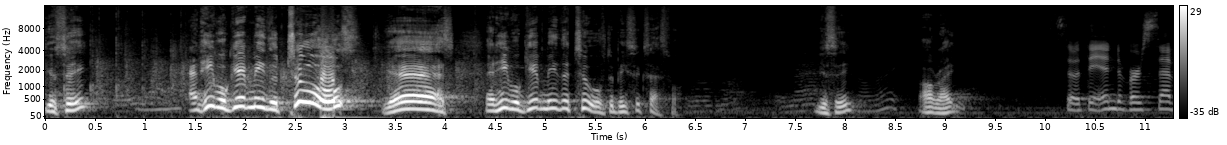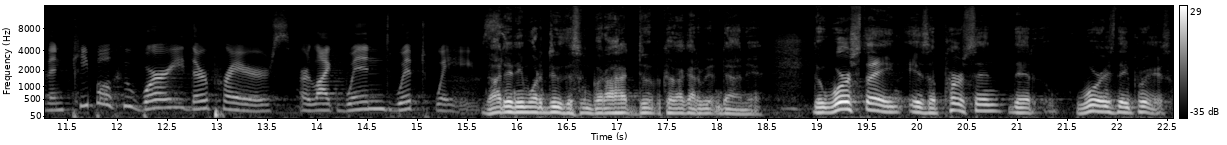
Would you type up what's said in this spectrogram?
you see? And he will give me the tools, yes, and he will give me the tools to be successful. You see? All right. All right. So at the end of verse 7, people who worry their prayers are like wind whipped waves. I didn't even want to do this one, but I had to do it because I got it written down there. The worst thing is a person that worries their prayers.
